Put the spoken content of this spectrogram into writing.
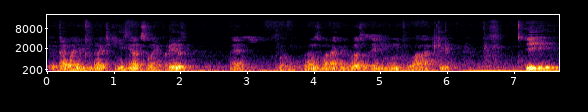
eu trabalhei durante 15 anos numa empresa, né? Foram anos maravilhosos, aprendi muito lá. E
